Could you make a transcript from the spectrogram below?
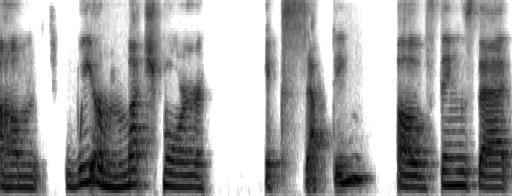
um, we are much more accepting of things that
